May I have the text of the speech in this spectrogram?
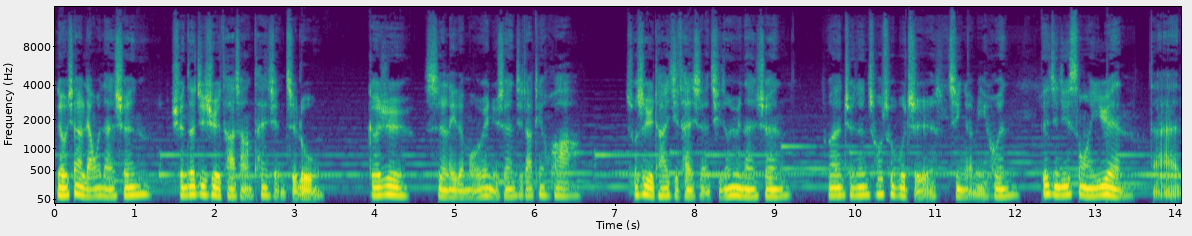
留下的两位男生选择继续踏上探险之路。隔日，四人里的某位女生接到电话，说是与她一起探险的其中一位男生突然全身抽搐不止，进而迷昏，被紧急送往医院。但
